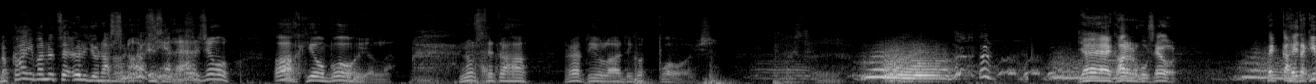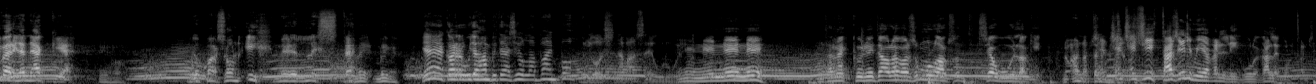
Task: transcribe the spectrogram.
No kaiva nyt se öljynassikka No esiin. siellähän se on ahkion pohjalla. Nostetaan ratiolaatikot pois. Jääkarhu se on. Pekka heitä kiväriä äkkiä. Jopa se on ihmeellistä. Mi- mikä? Jääkarhujahan pitäisi olla vain Pohjoisnavan seuduilla. Ne, ne, ne, ne. Mutta näkyy niitä olevan sumulaakson seuduillakin. No anna Se, tänne. se, se siistaa silmiä väliin, kuule Kalle Kustansi.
